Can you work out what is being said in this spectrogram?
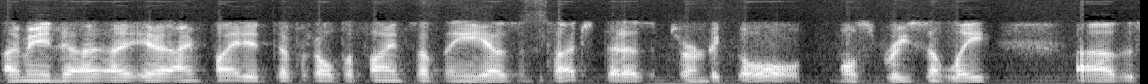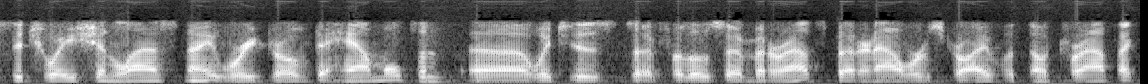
I mean, I, I find it difficult to find something he hasn't touched that hasn't turned to gold. Most recently, uh, the situation last night where he drove to Hamilton, uh, which is, uh, for those who haven't been around, it's about an hour's drive with no traffic,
